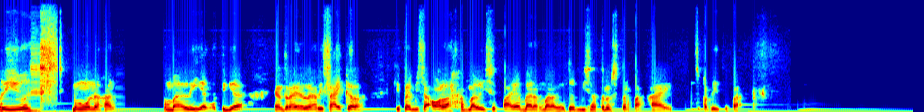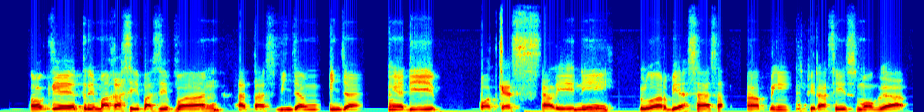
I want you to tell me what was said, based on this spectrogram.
Reuse menggunakan kembali. Yang ketiga yang terakhir adalah recycle. Kita bisa olah kembali supaya barang-barang itu bisa terus terpakai. Seperti itu pak. Oke, terima kasih Pak Sivan atas bincang-bincangnya di podcast kali ini. Luar biasa sangat menginspirasi. Semoga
